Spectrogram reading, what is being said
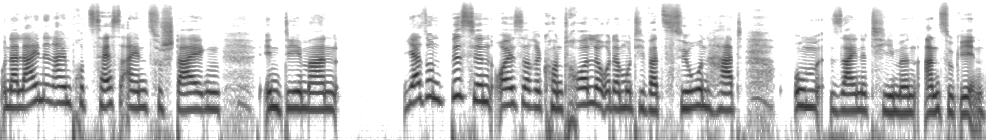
und allein in einen Prozess einzusteigen, in dem man ja so ein bisschen äußere Kontrolle oder Motivation hat, um seine Themen anzugehen.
